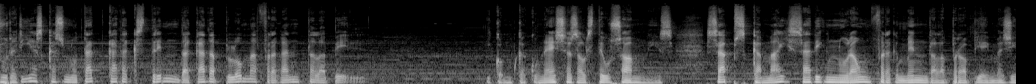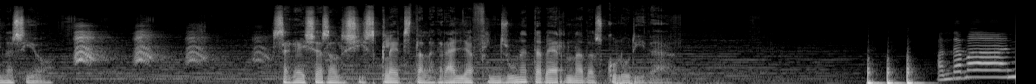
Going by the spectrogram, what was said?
Juraries que has notat cada extrem de cada ploma fregant-te la pell. I com que coneixes els teus somnis, saps que mai s'ha d'ignorar un fragment de la pròpia imaginació. Segueixes els xisclets de la gralla fins una taverna descolorida. Endavant!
